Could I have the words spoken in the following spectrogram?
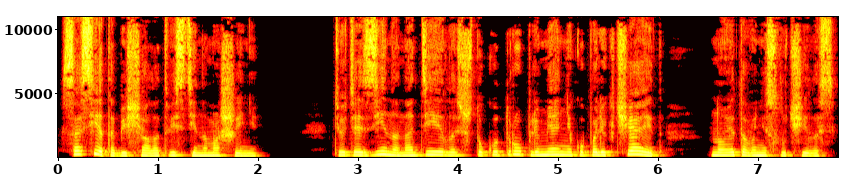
Сосед обещал отвезти на машине. Тетя Зина надеялась, что к утру племяннику полегчает, но этого не случилось.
